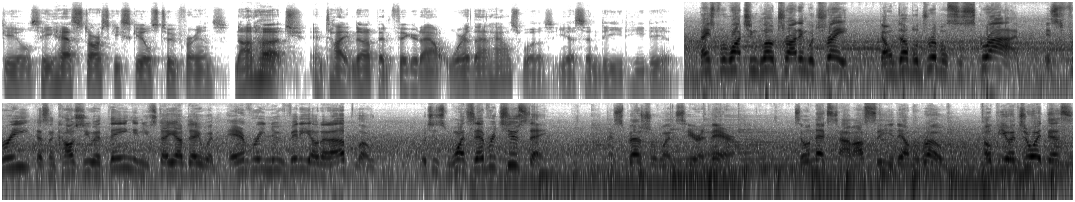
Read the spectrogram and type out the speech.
skills. He has Starsky skills too, friends. Not Hutch, and tightened up and figured out where that house was. Yes, indeed, he did. Thanks for watching Globetrotting with Trey. Don't double dribble, subscribe. It's free, doesn't cost you a thing, and you stay updated with every new video that I upload, which is once every Tuesday, and special ones here and there. Until next time, I'll see you down the road. Hope you enjoyed this.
